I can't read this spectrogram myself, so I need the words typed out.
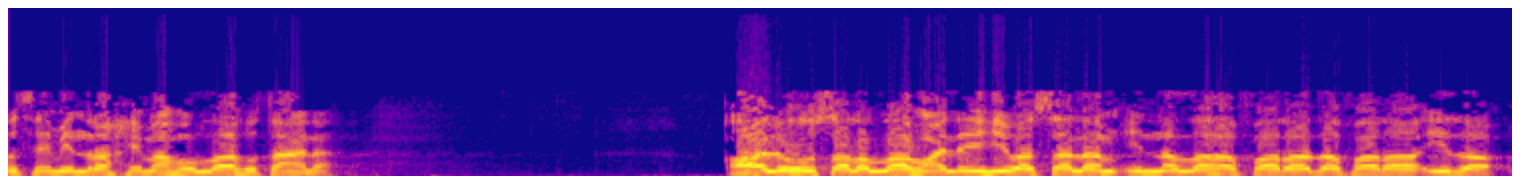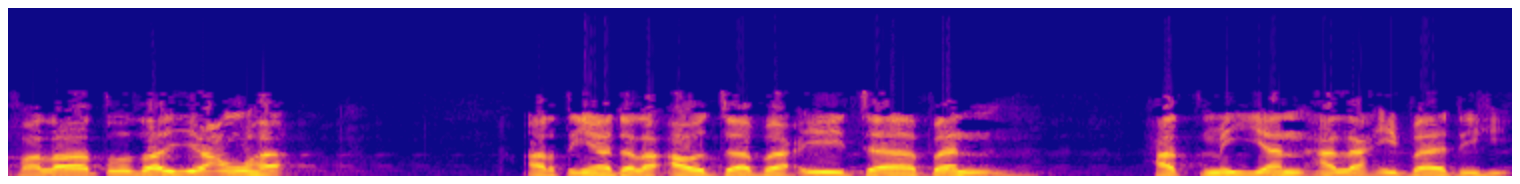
Utsaimin rahimahullahu taala. Qaluhu sallallahu alaihi wasallam inna innallaha farada faraidha fala tudayyi'uha. Artinya adalah aujaba ijaban hatmiyan ala ibadihi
